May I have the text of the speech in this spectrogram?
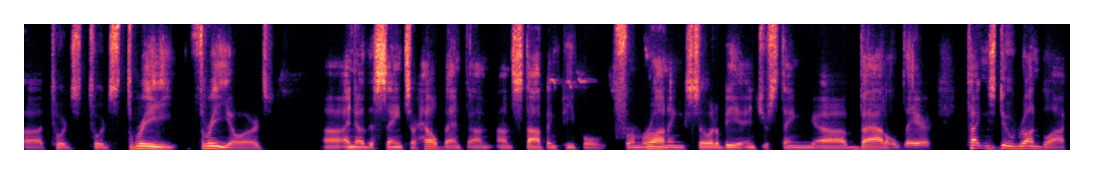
uh, towards towards three three yards uh, I know the Saints are hell bent on on stopping people from running, so it'll be an interesting uh, battle there. Titans do run block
